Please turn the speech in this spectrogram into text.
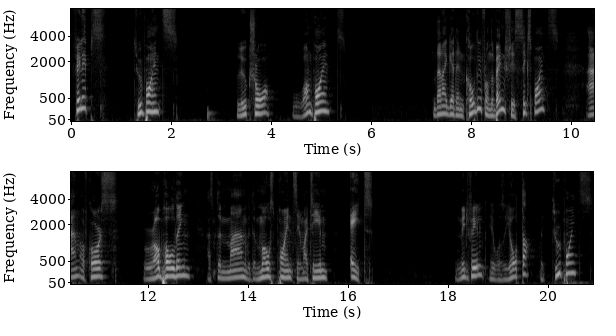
Phillips, 2 points. Luke Shaw, 1 point. Then I get in Coady from the bench, he's six points. And of course, Rob Holding as the man with the most points in my team, eight. Midfield, it was Jota with two points.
